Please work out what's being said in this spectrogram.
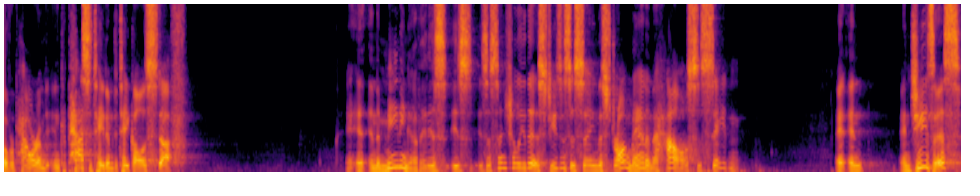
overpower him, to incapacitate him, to take all his stuff. And, the meaning of it is, is, is essentially this Jesus is saying the strong man in the house is Satan. And, and, and Jesus,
